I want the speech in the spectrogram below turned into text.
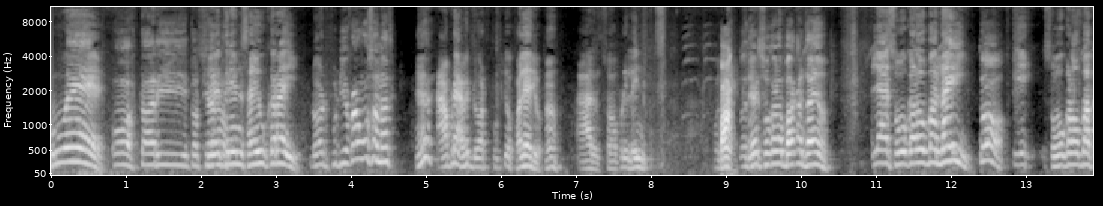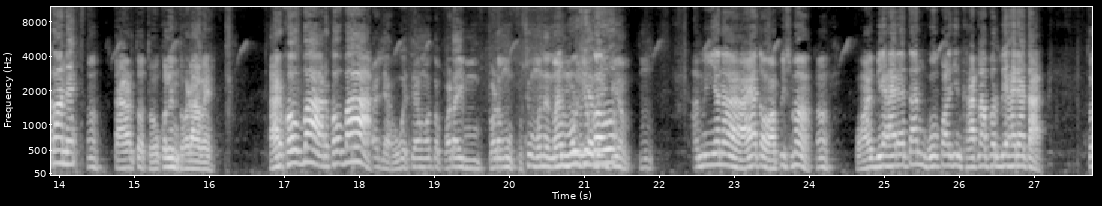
ઓએ ઓહ તારી તો થયા છેતરીને સહી કરાઈ. દોઢ ફૂટિયો કા ઓછો નથી? હે? આપણે હવે દોઢ ફૂટ્યો ભલે રહ્યો. હા. આ સોપડી લઈને. તો દેડસો ગાળો બાકા જાય. એટલે આ સોગળો માં નહીં. તો? એ સોગળો બા કાને તાર તો ધોકલીને ધોડાવે. હરખો બા હરખો બા. અલ્યા હું ત્યાં તો પડાઈ પડ હું મને નામ હું શું કહું? અમે એના આયા તો ઓફિસમાં. ભોંય બેહાર્યા હતા ને ગોપાલજી ખાટલા પર બેહાર્યા હતા તો.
